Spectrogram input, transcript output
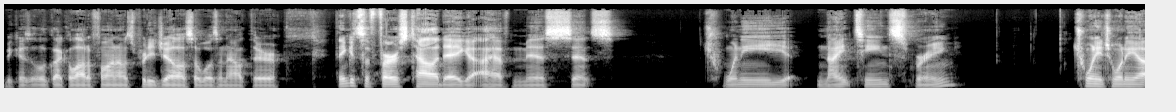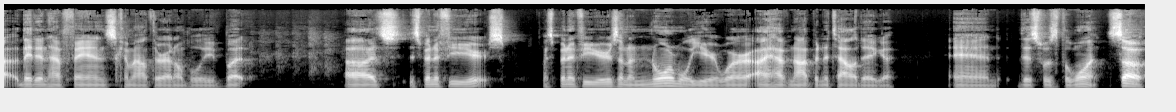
because it looked like a lot of fun. I was pretty jealous I wasn't out there. I think it's the first Talladega I have missed since 2019 spring. 2020 uh, they didn't have fans come out there, I don't believe, but uh, it's it's been a few years. It's been a few years in a normal year where I have not been to Talladega and this was the one. So,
